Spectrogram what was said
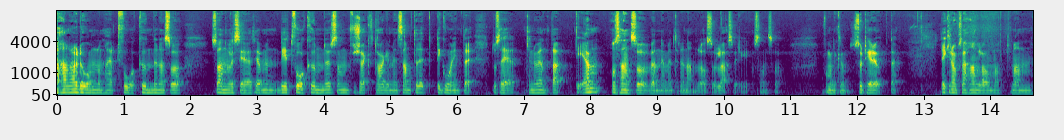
handlar det då om de här två kunderna så, så analyserar jag att ja, men det är två kunder som försöker få tag i mig samtidigt. Det går inte. Då säger jag kan du vänta till en och sen så vänder jag mig till den andra och så löser vi det. Och sen så får man liksom sortera upp det. Det kan också handla om att man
